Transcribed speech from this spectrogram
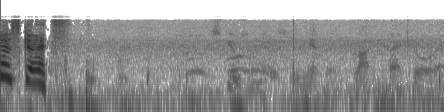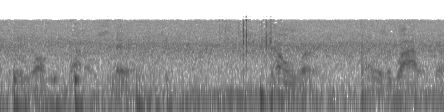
Biscuits! Excuse me, miss. We had to lock the back door after we walked about upstairs. Don't worry. That was a while ago.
